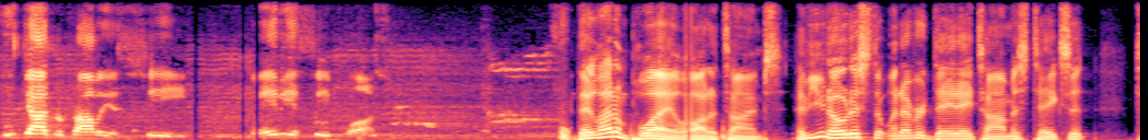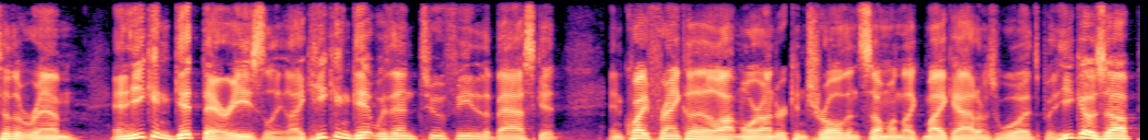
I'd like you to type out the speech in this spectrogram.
These guys were probably a C, maybe a C plus. They let him play a lot of times. Have you noticed that whenever Day Day Thomas takes it to the rim, and he can get there easily, like he can get within two feet of the basket, and quite frankly, a lot more under control than someone like Mike Adams Woods. But he goes up,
